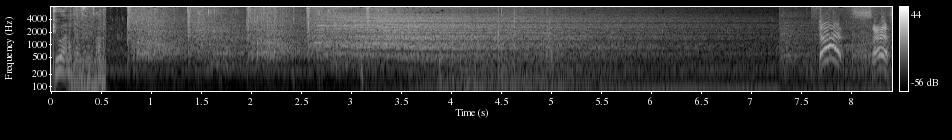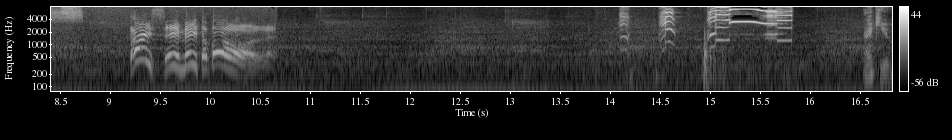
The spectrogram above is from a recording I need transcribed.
Do you understand? That's a spicy eh, ball! Thank you.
